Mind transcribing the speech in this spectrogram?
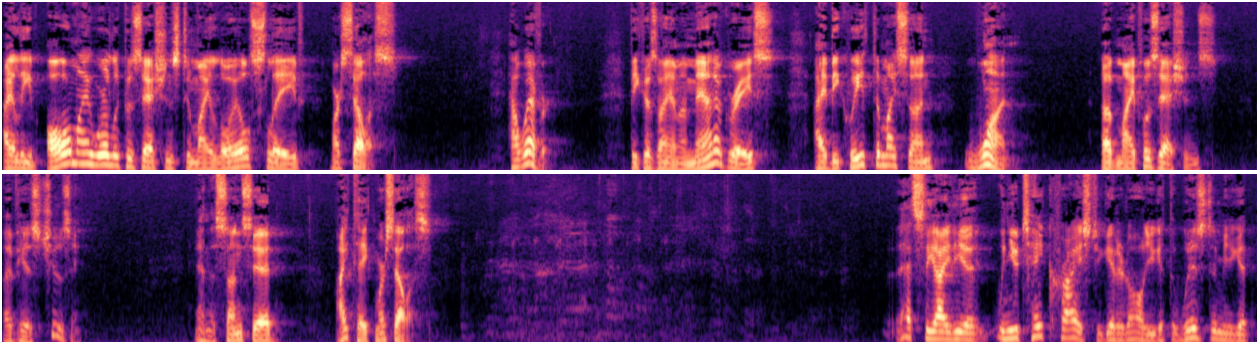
I leave all my worldly possessions to my loyal slave, Marcellus. However, because I am a man of grace, I bequeath to my son one of my possessions of his choosing. And the son said, I take Marcellus. That's the idea. When you take Christ, you get it all. You get the wisdom, you get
